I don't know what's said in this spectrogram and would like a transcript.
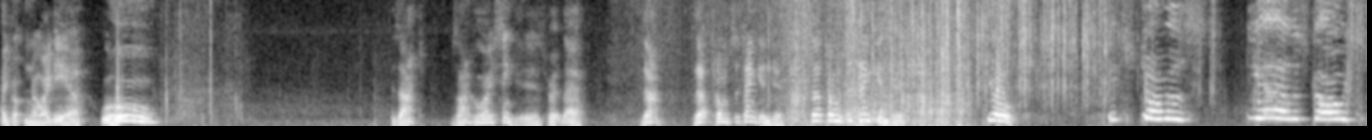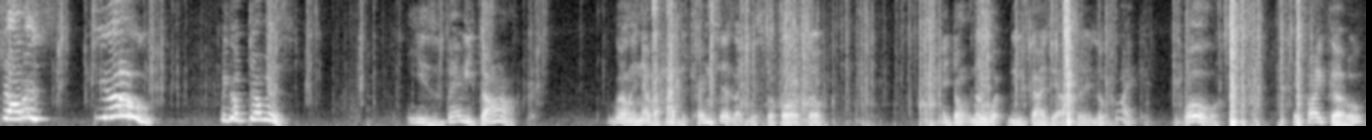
I got no idea. Woohoo! Is that? Is that who I think it is right there? Is that? Is that Thomas the Tank Engine? That Thomas the Tank Engine? Yo! It's Thomas! Yeah, let's go! It's Thomas! Yo! We got Thomas! He's very dark. Well, I never had a train set like this before, so I don't know what these guys actually Oh, if I go,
